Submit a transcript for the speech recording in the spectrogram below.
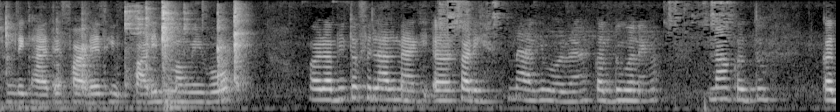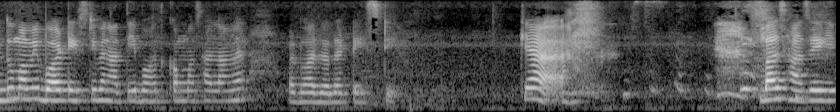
हम दिखाए थे, फाड़े थी फाड़ी थी मम्मी वो। और अभी तो फ़िलहाल मैगी सॉरी मैगी बोल रहे हैं, कद्दू बनेगा। ना, कद्दू। कद्दू मम्मी बहुत टेस्टी बनाती है, बहुत कम मसाला में और बहुत ज़्यादा टेस्टी क्या? बस हंसेगी।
